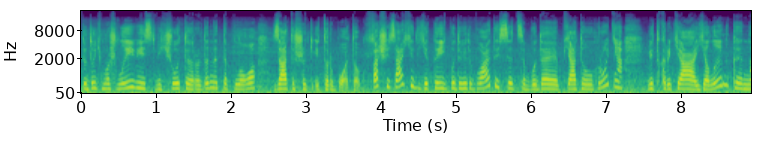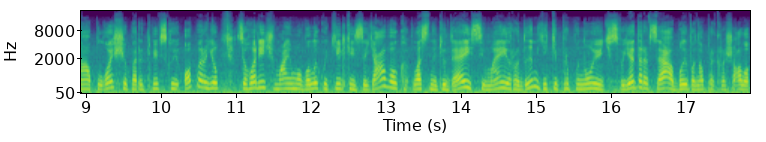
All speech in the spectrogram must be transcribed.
дадуть можливість відчути родинне тепло, затишок і турботу. Перший захід, який буде відбуватися, це буде 5 грудня. Відкриття ялинки на площі перед Львівською оперою. Цьогоріч маємо велику кількість заявок, власне, людей, сімей, родин, які пропонують своє деревце, аби воно прикрашало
